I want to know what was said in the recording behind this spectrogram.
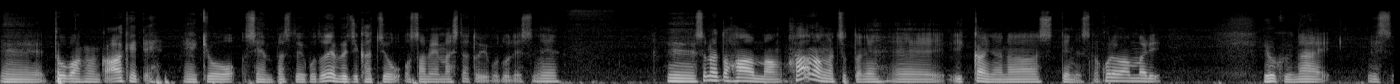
えー、登板間隔開けて、えー、今日先発ということで無事勝ちを収めましたということですね。えー、その後ハーマン。ハーマンがちょっとね、えー、1回7失点ですか。これはあんまり良くないです。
